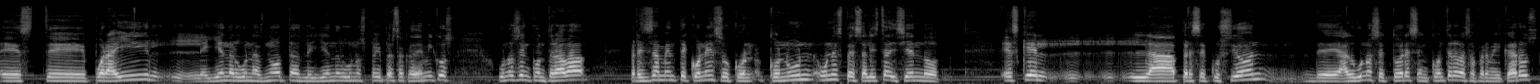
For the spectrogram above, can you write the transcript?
Este, por ahí, leyendo algunas notas, leyendo algunos papers académicos, uno se encontraba precisamente con eso, con, con un, un especialista diciendo, es que la persecución de algunos sectores en contra de los afroamericanos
